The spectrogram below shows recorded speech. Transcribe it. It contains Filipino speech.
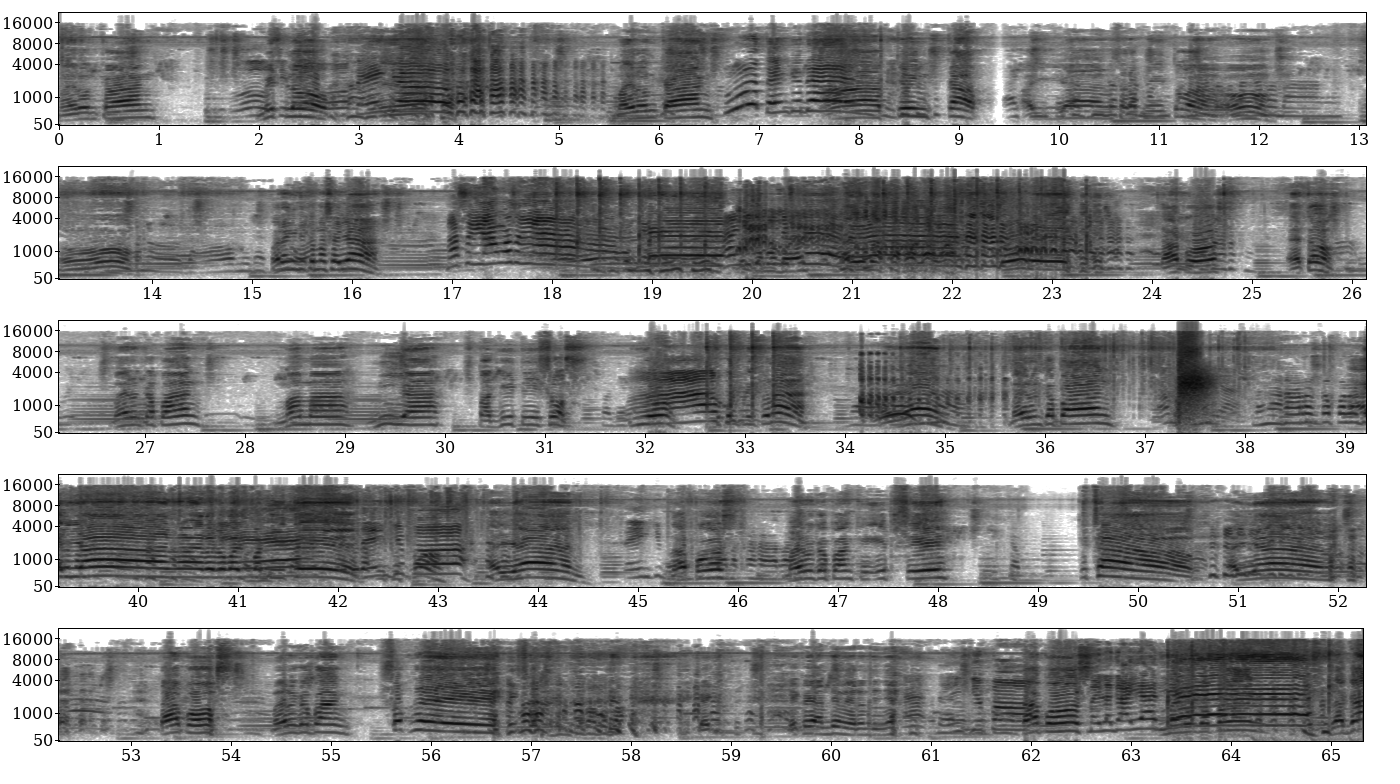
mayroon kang Oh, meatloaf. Oh, thank you. Mayroon kang Woo, thank you din. ah, King's Cup. Ayan, sarap nito ah. Oo. Oo. Parang hindi ka masaya. Masaya, masaya. Ay, hindi ka mo Ay, ba? Sorry. Tapos, eto. Mayroon ka pang Mama Mia Spaghetti Sauce. Yun. So, kompleto na. Ayan. Mayroon ka pang Nangaharang ka pala. Ayan! Mayroon ka pang spaghetti. Thank you po. Ayan. Thank you po. Tapos, mayroon ka pang KFC ketchup. Ayan. Tapos, mayroon ka pang soft drinks. kay, kay Kuya Andy, meron din yan. Ah, Thank you po. Tapos, May lagayan. mayroon ka.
